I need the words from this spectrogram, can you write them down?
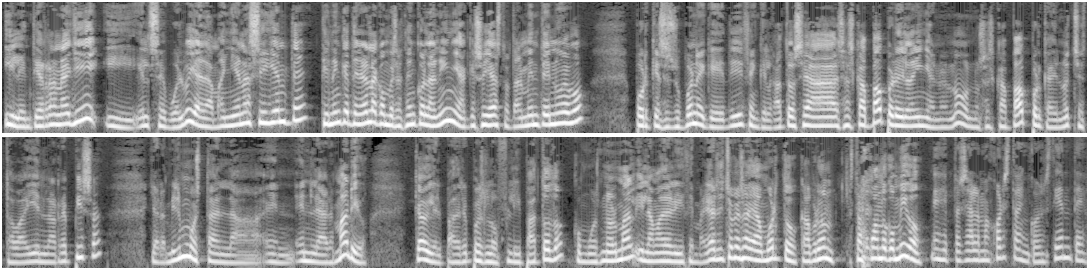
y le entierran allí y él se vuelve y a la mañana siguiente tienen que tener la conversación con la niña, que eso ya es totalmente nuevo, porque se supone que dicen que el gato se ha, escapado, pero la niña no, no, no se ha escapado porque anoche estaba ahí en la repisa y ahora mismo está en, la, en el armario. Claro, y el padre pues lo flipa todo, como es normal, y la madre le dice, me habías dicho que se había muerto, cabrón, ¿estás jugando conmigo? Dice, pues a lo mejor está inconsciente.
